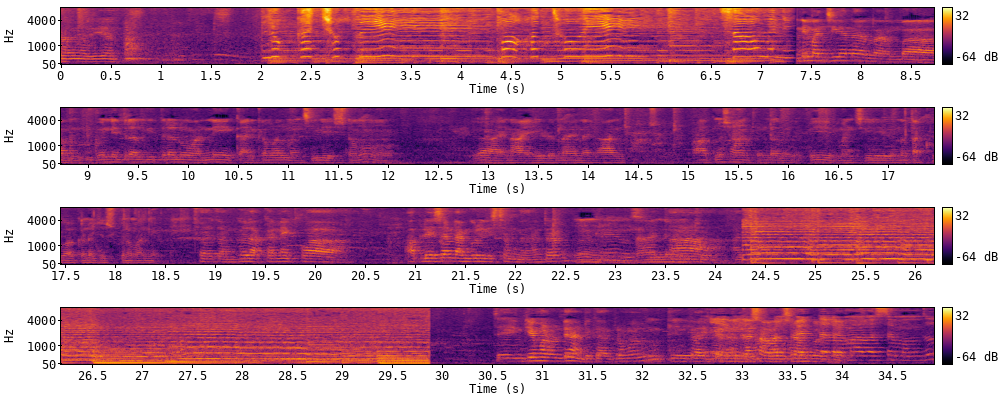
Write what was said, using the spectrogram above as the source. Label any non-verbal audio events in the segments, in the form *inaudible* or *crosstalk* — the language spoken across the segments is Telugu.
అన్ని మంచిగానే అన్న నిద్రలు గిద్రలు అన్ని కార్యక్రమాలు మంచిగా చేసినాము. ఇక ఆయన ఏడున్న ఆయన శాంతి ఆత్మశాంతి ఉండాలని చెప్పి మంచిగా ఏదైనా తక్కువ కాకుండా చూసుకున్నాం అన్ని సో అయితే అంకుల్ అక్కడనే ఎక్కువ ఆ ప్లేస్ అంటే అంకుల్కి ఇష్టం కదా అంటారు ఆయన ఆ, అది. అయితే ఇంకేమైనా ఉంటాయి అంటే కార్యక్రమాలు ఇంకా అయిపోయినాయి. ఇంకా సంవత్సరం పెద్దల అమావాస్య ముందు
